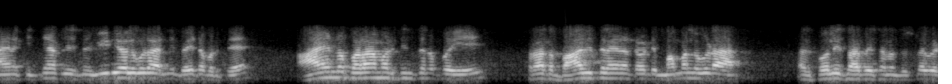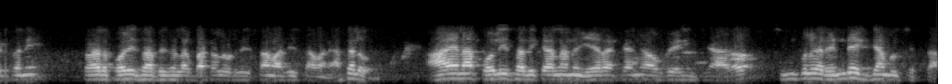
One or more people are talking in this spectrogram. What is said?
ఆయన కిడ్నాప్ చేసిన వీడియోలు కూడా అన్ని బయటపడితే ఆయన్ను పరామర్శించను పోయి తర్వాత బాధితులైనటువంటి మమ్మల్ని కూడా అది పోలీస్ ఆఫీసర్లను దృష్టిలో పెట్టుకొని తర్వాత పోలీస్ ఆఫీసర్లకు బట్టలు ఉడిదిస్తాం అది ఇస్తామని అసలు ఆయన పోలీస్ అధికారులను ఏ రకంగా ఉపయోగించినాడో సింపుల్గా రెండే ఎగ్జాంపుల్స్ చెప్తా.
